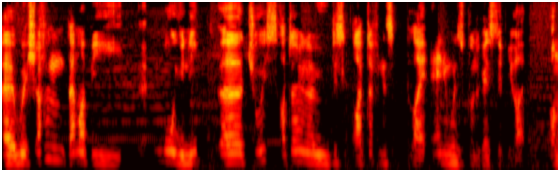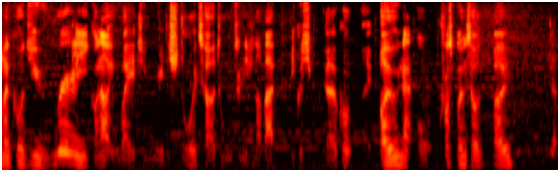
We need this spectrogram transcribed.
uh, which I think that might be more unique uh, choice. I don't know. This I don't think it's like anyone's gone against it. Be like, oh my god, you've really gone out your way to really destroy turtles and anything like that because you uh, got a bow net or crossbow instead of bow. That,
